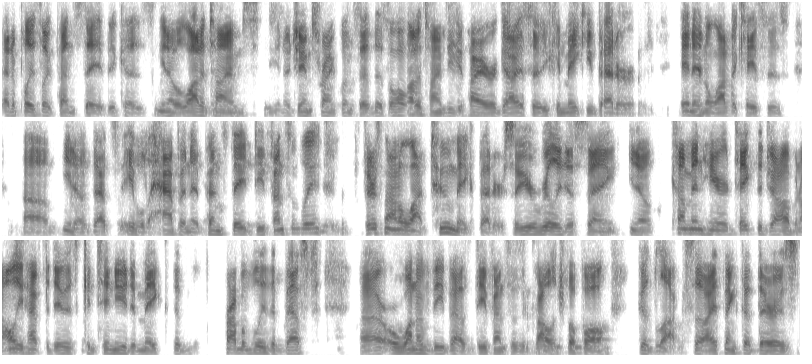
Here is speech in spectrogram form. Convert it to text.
at a place like Penn State because, you know, a lot of times, you know, James Franklin said this a lot of times you hire a guy so he can make you better. And in a lot of cases, um, you know, that's able to happen at Penn State defensively. There's not a lot to make better. So you're really just saying, you know, come in here, take the job, and all you have to do is continue to make the probably the best uh, or one of the best defenses in college football. Good luck. So I think that there's,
